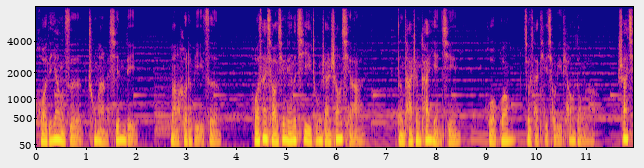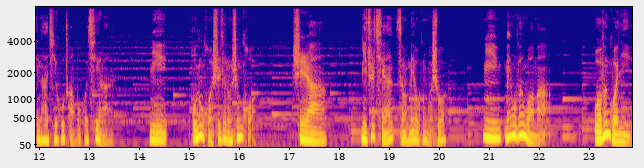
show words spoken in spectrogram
火的样子充满了心里，暖和了鼻子。火在小精灵的记忆中燃烧起来。等他睁开眼睛，火光就在铁球里跳动了。沙琪娜几乎喘不过气来。你不用火石就能生火？是啊。你之前怎么没有跟我说？你没有问我吗？我问过你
